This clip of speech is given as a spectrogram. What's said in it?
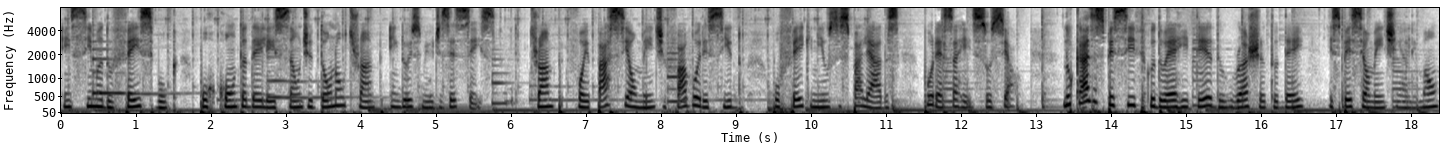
em cima do Facebook por conta da eleição de Donald Trump em 2016. Trump foi parcialmente favorecido por fake news espalhadas por essa rede social. No caso específico do RT, do Russia Today, especialmente em alemão,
